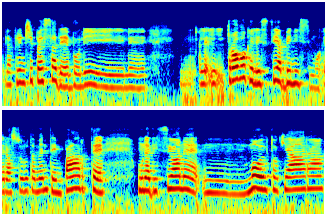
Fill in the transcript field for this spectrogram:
la principessa Deboli le- le- trovo che le stia benissimo, era assolutamente in parte una dizione mm, molto chiara,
